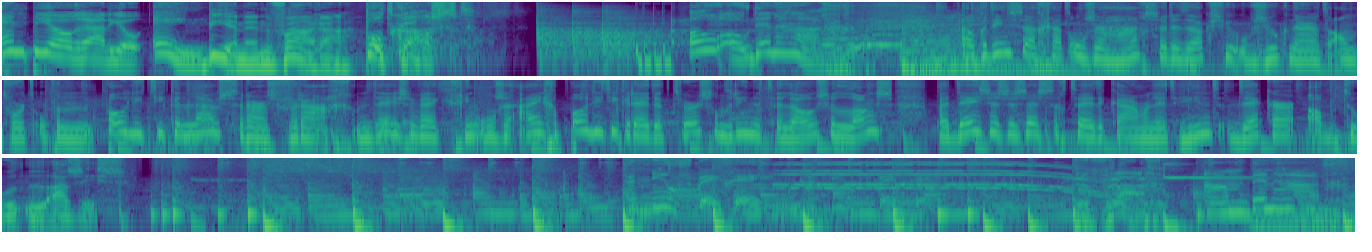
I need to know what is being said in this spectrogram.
NPO Radio 1. BNN Vara. Podcast. OO Den Haag. Elke dinsdag gaat onze Haagse redactie op zoek naar het antwoord op een politieke luisteraarsvraag. Deze week ging onze eigen politieke redacteur Sandrine Teloze langs bij D66 Tweede Kamerlid Hint Dekker Abdul Aziz. De Nieuwsbv. De vraag Aan Den Haag.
